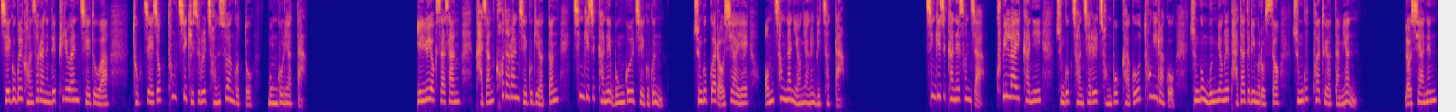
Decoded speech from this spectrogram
제국을 건설하는 데 필요한 제도와 독재적 통치 기술을 전수한 것도 몽골이었다. 인류 역사상 가장 커다란 제국이었던 칭기즈칸의 몽골 제국은 중국과 러시아에 엄청난 영향을 미쳤다. 칭기즈칸의 손자 쿠빌라이 칸이 중국 전체를 정복하고 통일하고 중국 문명을 받아들임으로써 중국화되었다면 러시아는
